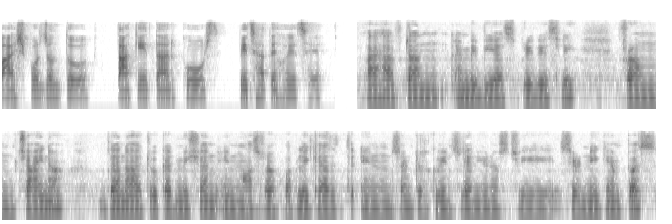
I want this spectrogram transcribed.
বাইশ পর্যন্ত তাকে তার কোর্স পেছাতে হয়েছে I have done MBBS previously from China. Then I took admission in Master of Public Health in Central Queensland University Sydney campus.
